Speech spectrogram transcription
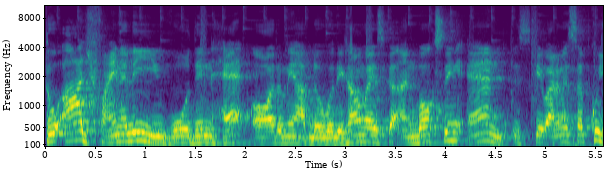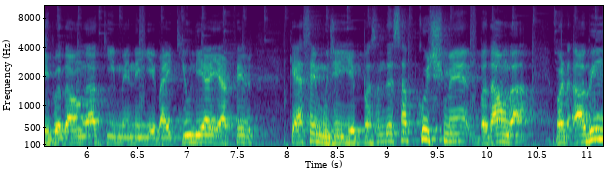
तो आज फाइनली वो दिन है और मैं आप लोगों को दिखाऊँगा इसका अनबॉक्सिंग एंड इसके बारे में सब कुछ बताऊँगा कि मैंने ये बाइक क्यों लिया या फिर कैसे मुझे ये पसंद है, सब कुछ मैं बताऊँगा। बट अभी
